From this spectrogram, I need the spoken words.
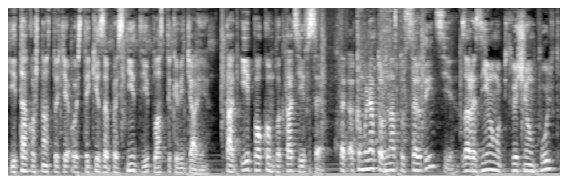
І також у нас тут є ось такі запасні дві пластикові тяги. Так, і по комплектації все. Так, акумулятор у нас тут в серединці. Зараз знімемо, підключимо пульт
